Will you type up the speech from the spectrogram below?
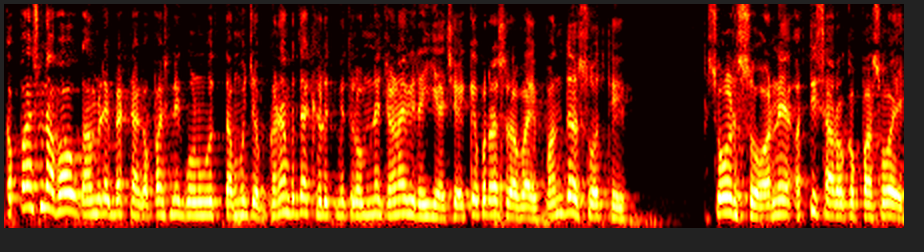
કપાસના ભાવ ગામડે બેઠા કપાસની ગુણવત્તા મુજબ ઘણા બધા ખેડૂત મિત્રો અમને જણાવી રહ્યા છે કે પરસરાભાઈ પંદરસોથી સોળસો અને અતિ સારો કપાસ હોય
